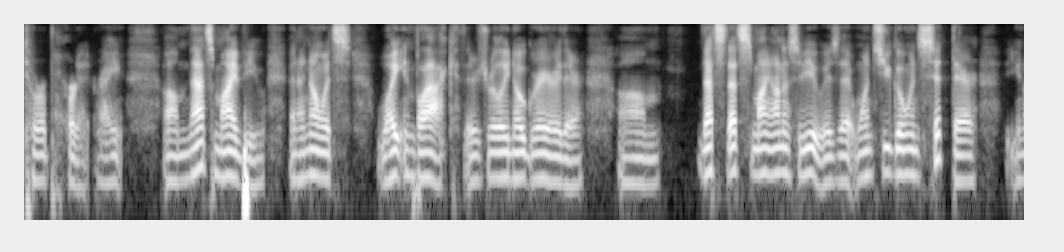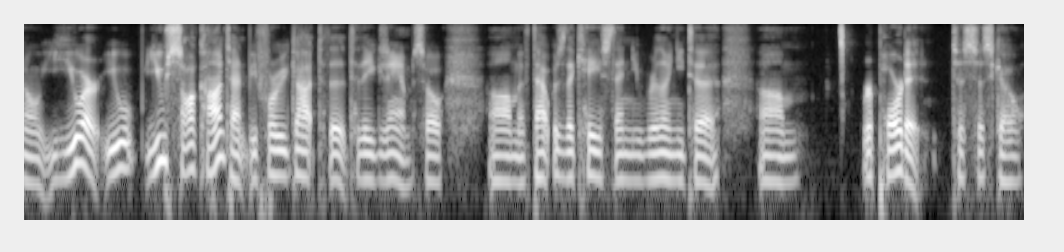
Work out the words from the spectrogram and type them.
to report it. Right? Um, that's my view, and I know it's white and black. There's really no gray area there. Um, that's that's my honest view is that once you go and sit there you know you are you you saw content before you got to the to the exam so um, if that was the case then you really need to um, report it to cisco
